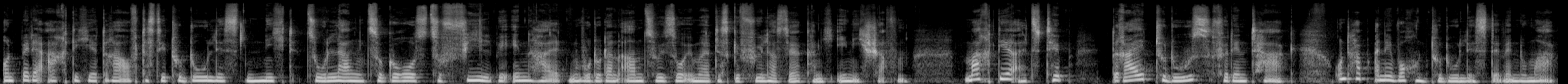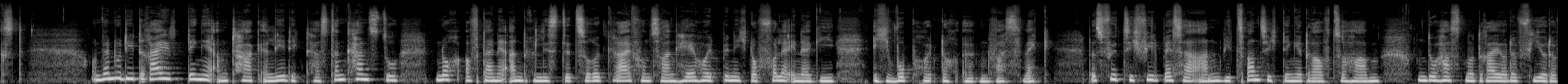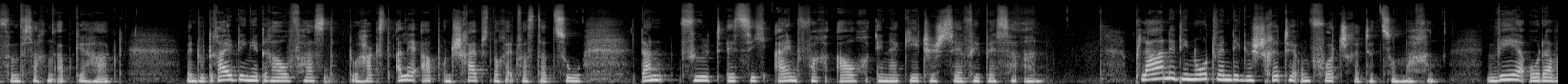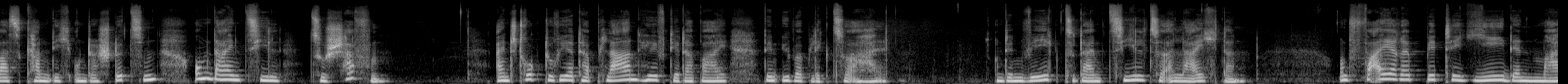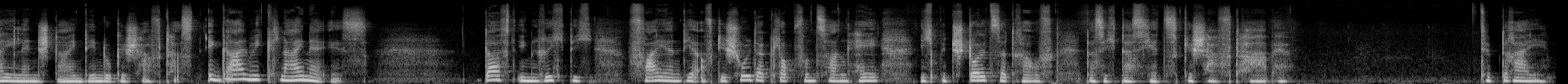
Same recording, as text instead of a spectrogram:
und bitte achte hier drauf, dass die To-Do-Listen nicht zu lang, zu groß, zu viel beinhalten, wo du dann abends sowieso immer das Gefühl hast, ja, kann ich eh nicht schaffen. Mach dir als Tipp drei To-Dos für den Tag und hab eine Wochen-To-Do-Liste, wenn du magst. Und wenn du die drei Dinge am Tag erledigt hast, dann kannst du noch auf deine andere Liste zurückgreifen und sagen, hey, heute bin ich noch voller Energie, ich wupp heute noch irgendwas weg. Das fühlt sich viel besser an, wie 20 Dinge drauf zu haben und du hast nur drei oder vier oder fünf Sachen abgehakt. Wenn du drei Dinge drauf hast, du hackst alle ab und schreibst noch etwas dazu, dann fühlt es sich einfach auch energetisch sehr viel besser an. Plane die notwendigen Schritte, um Fortschritte zu machen. Wer oder was kann dich unterstützen, um dein Ziel zu schaffen? Ein strukturierter Plan hilft dir dabei, den Überblick zu erhalten und den Weg zu deinem Ziel zu erleichtern. Und feiere bitte jeden Meilenstein, den du geschafft hast, egal wie klein er ist. Du darfst ihn richtig feiern, dir auf die Schulter klopfen und sagen, hey, ich bin stolz darauf, dass ich das jetzt geschafft habe. Tipp 3.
